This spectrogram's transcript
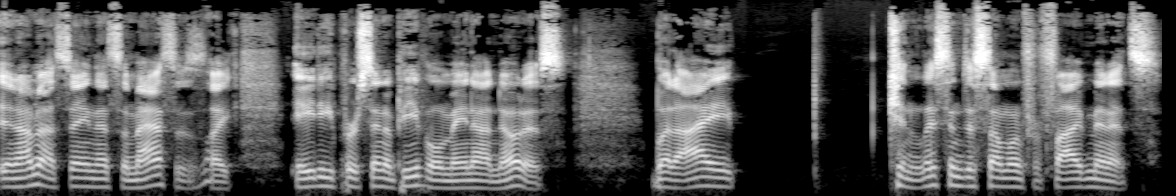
and I'm not saying that's the masses, like 80% of people may not notice, but I can listen to someone for five minutes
